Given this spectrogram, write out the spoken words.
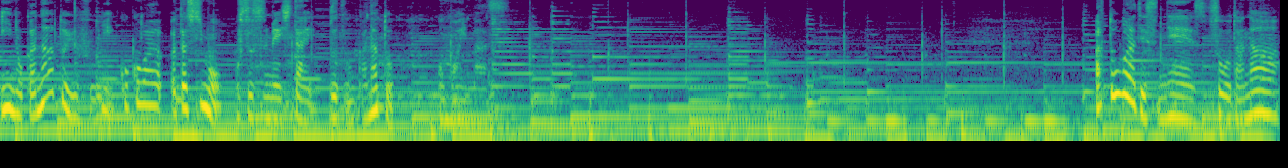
いいのかなというふうにここは私もおすすめしたい部分かなと思います。あとはですねそうだな。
